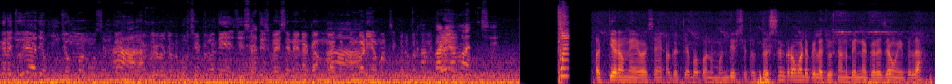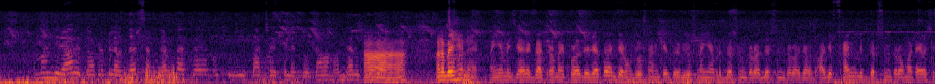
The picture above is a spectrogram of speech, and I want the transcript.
ઘરે જોયા આજે હું જમવાનું હશે ને હા. ભાઈ બરાબર જો કે બહુ છેટું નથી જે સતીશભાઈ છે ને એના ગામમાં એટલે હા. ખંભાળિયામાં છે બરાબર ખંભાળિયામાં જ છે. અત્યારે અમે આવ્યા છે અગત્ય બાપાનું મંદિર છે તો દર્શન કરવા માટે પેલા જોશનાના બેનના ઘરે જાઉં એ પેલા. મંદિર આવે તો આપણે પેલા દર્શન કરતા જ જાય પાછળ ખેલે તો દાવામાં અંધારું હા અને ભાઈ છે ને અહીંયા અમે જ્યારે ગાત્રામાં ખોળાદે જતા હોય ને ત્યારે હું જોશનાને કહેતો હોય કે જોશના અહીંયા આપણે દર્શન કરવા દર્શન કરવા જાવ. તો આજે ફાઇનલી દર્શન કરવા માટે આવ્યા છે.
